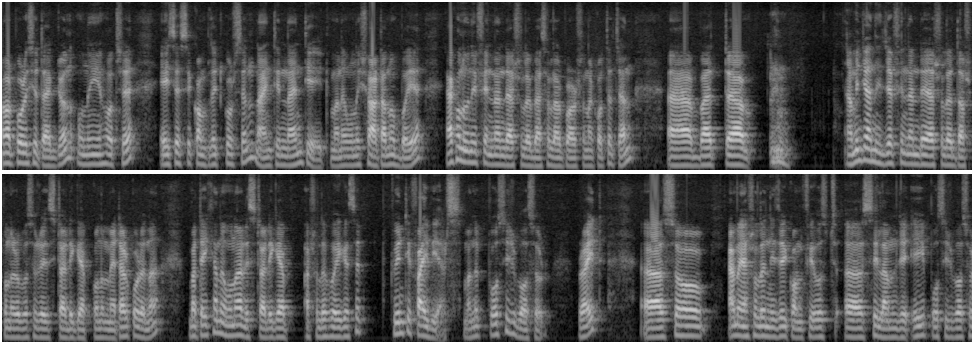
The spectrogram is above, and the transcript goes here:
আমার পরিচিত একজন, উনি হচ্ছে এইচএসসি কমপ্লিট করছেন নাইনটিন নাইনটি এইট মানে উনিশশো আটানব্বইয়ে এখন উনি ফিনল্যান্ডে আসলে ব্যাচেলার পড়াশোনা করতে চান। বাট আমি জানি যে ফিনল্যান্ডে আসলে দশ পনেরো বছরের স্টাডি গ্যাপ কোনো ম্যাটার করে না। বাট এখানে ওনার স্টাডি গ্যাপ আসলে হয়ে গেছে টোয়েন্টি ফাইভ ইয়ার্স মানে পঁচিশ বছর রাইট সো আমি আসলে নিজেই কনফিউজড ছিলাম যে এই পঁচিশ বছর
